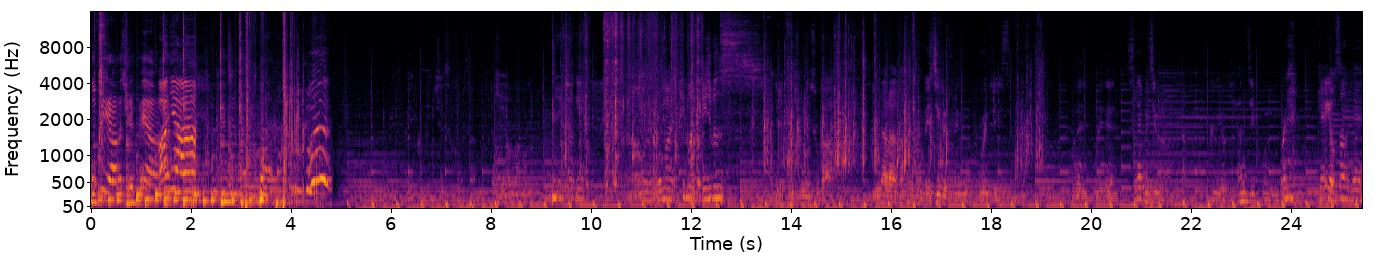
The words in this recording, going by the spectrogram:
오드리라라 실패야. 아니야. 저기 뒤집어졌어 이렇게 김민수가 인나라가 항상 매직을 부리는 거 보여드리겠습니다. 오늘 우리는 스냅을 찍으러 갑니다. 그 여기 현지 분. 원래 계획이 없었는데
